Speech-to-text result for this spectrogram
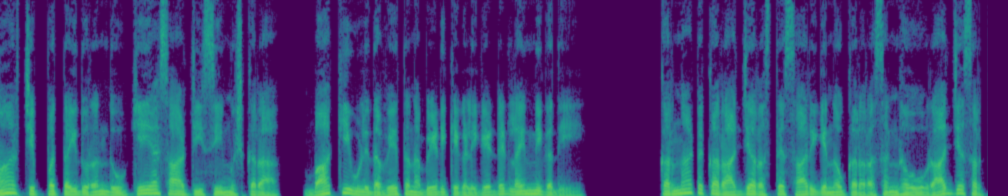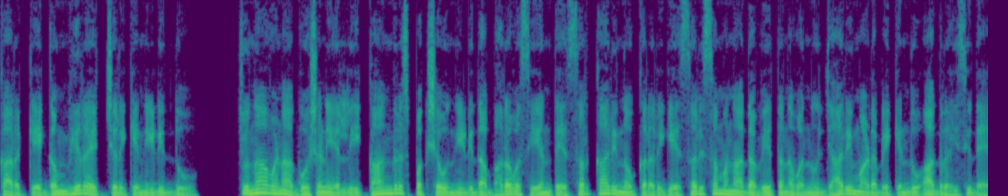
ಮಾರ್ಚ್ ಇಪ್ಪತ್ತೈದರಂದು ಕೆಎಸ್ಆರ್ಟಿಸಿ ಮುಷ್ಕರ, ಬಾಕಿ ಉಳಿದ ವೇತನ ಬೇಡಿಕೆಗಳಿಗೆ ಡೆಡ್ಲೈನ್ ನಿಗದಿ. ಕರ್ನಾಟಕ ರಾಜ್ಯ ರಸ್ತೆ ಸಾರಿಗೆ ನೌಕರರ ಸಂಘವು ರಾಜ್ಯ ಸರ್ಕಾರಕ್ಕೆ ಗಂಭೀರ ಎಚ್ಚರಿಕೆ ನೀಡಿದ್ದು, ಚುನಾವಣಾ ಘೋಷಣೆಯಲ್ಲಿ ಕಾಂಗ್ರೆಸ್ ಪಕ್ಷವು ನೀಡಿದ ಭರವಸೆಯಂತೆ ಸರ್ಕಾರಿ ನೌಕರರಿಗೆ ಸರಿಸಮನಾದ ವೇತನವನ್ನು ಜಾರಿ ಮಾಡಬೇಕೆಂದು ಆಗ್ರಹಿಸಿದೆ.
